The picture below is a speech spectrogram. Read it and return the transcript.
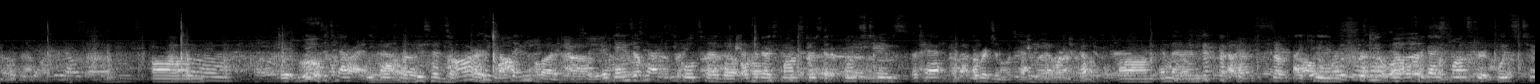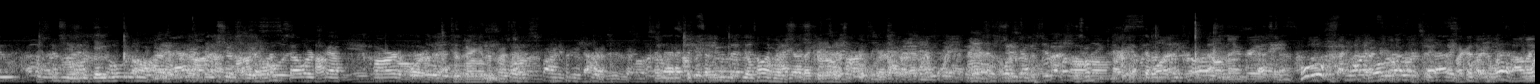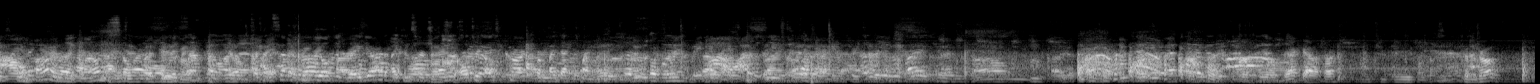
Um, it gains attack equal to. He said it's hard. Nothing, but uh, it gains attack equal to the Altergeist monsters that it points to's attack, original attack. Um, and then I can tribute an Altergeist monster it points to to negate an activation of a spell or trap card or Did they get the first one? and then if it's sent from the field to the graveyard, I can search it for Seven of the cards. I got If I send it from the to graveyard, I can search any Altergeist card from my deck to my hand. Deck out, huh? The drop?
